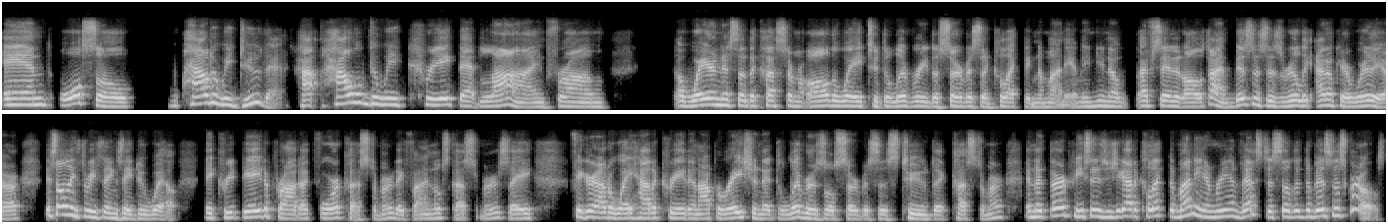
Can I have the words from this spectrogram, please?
And also how do we do that? How, how do we create that line from awareness of the customer all the way to delivery the service and collecting the money i mean you know i've said it all the time businesses really i don't care where they are it's only three things they do well they create a product for a customer they find those customers they figure out a way how to create an operation that delivers those services to the customer and the third piece is, is you got to collect the money and reinvest it so that the business grows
